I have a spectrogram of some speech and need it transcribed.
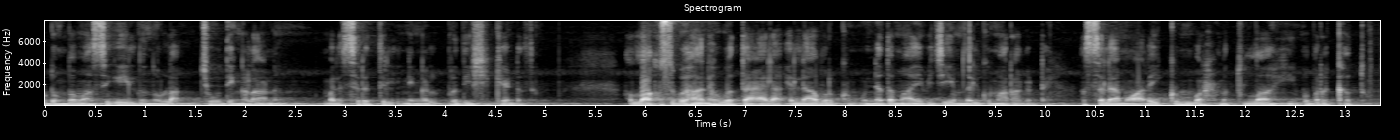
കുടുംബമാസികയിൽ നിന്നുള്ള ചോദ്യങ്ങളാണ് മത്സരത്തിൽ നിങ്ങൾ പ്രതീക്ഷിക്കേണ്ടത്. അള്ളാഹു സുബാനഹുവത്തായാല എല്ലാവർക്കും ഉന്നതമായ വിജയം നൽകുമാറാകട്ടെ. അസ്സലാമു അലൈക്കും വറഹമത്തല്ലാഹി വബർക്കാത്തു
